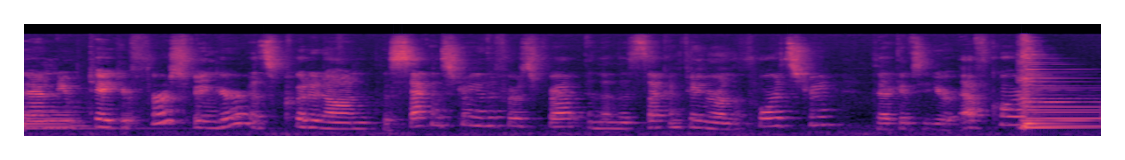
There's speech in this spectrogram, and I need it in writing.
Then you take your first finger, let's put it on the second string in the first fret, and then the second finger on the fourth string. That gives you your F chord. And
